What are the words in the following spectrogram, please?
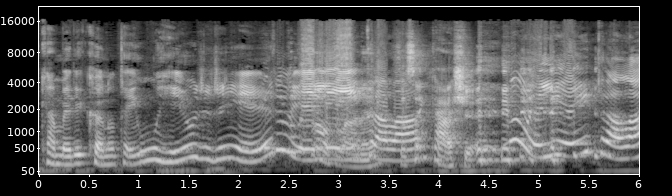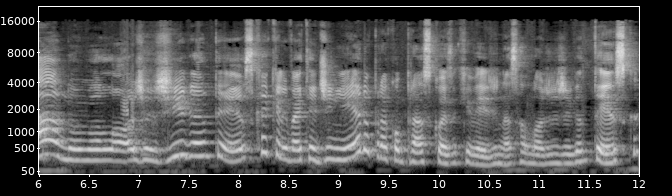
Que americano tem um rio de dinheiro e ele lá, né? entra lá. Você encaixa. Não, ele entra lá numa loja gigantesca que ele vai ter dinheiro pra comprar as coisas que vende nessa loja gigantesca.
